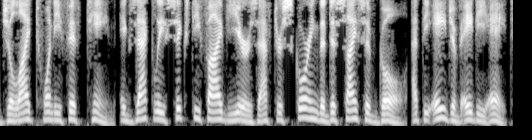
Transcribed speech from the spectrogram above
July 2015 exactly 65 years after scoring the decisive goal at the age of 88.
